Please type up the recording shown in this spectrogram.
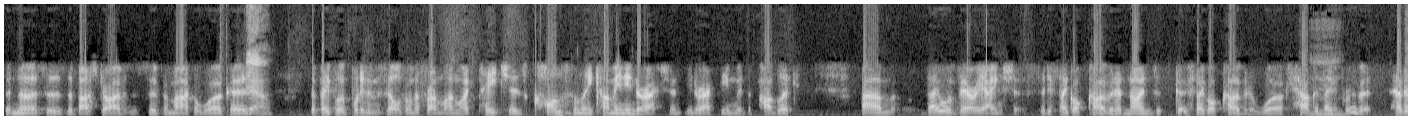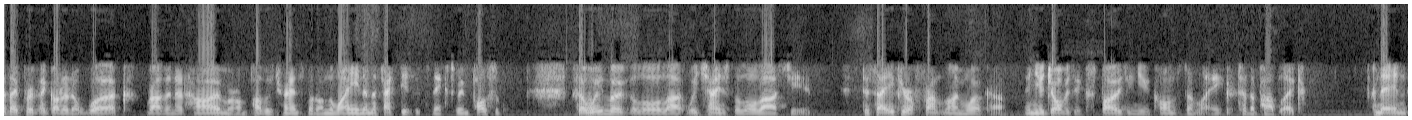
The nurses, the bus drivers, the supermarket workers, Yeah. The people who are putting themselves on the front line, like teachers, constantly come in interaction, interacting with the public. Um, they were very anxious that if they got COVID at nine, if they got COVID at work, how could they prove it? How could they prove they got it at work rather than at home or on public transport on the way in? And the fact is, it's next to impossible. So we moved the law. We changed the law last year to say if you're a frontline worker and your job is exposing you constantly to the public, then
